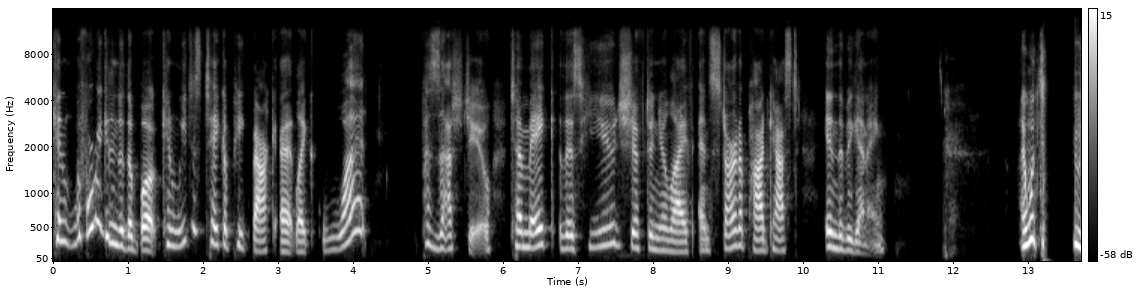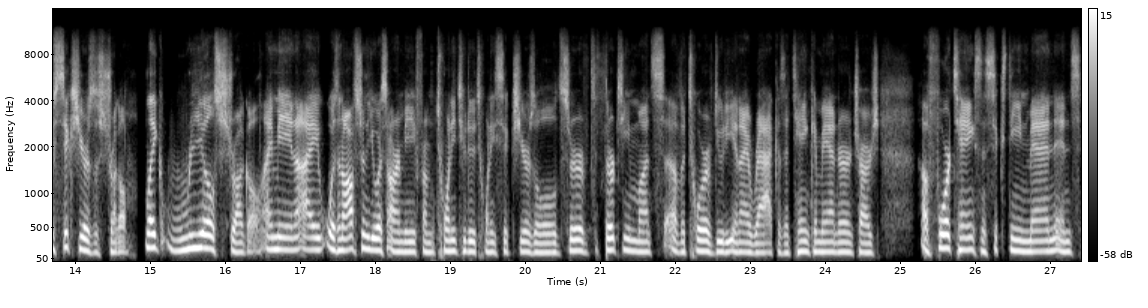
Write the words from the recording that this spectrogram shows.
Can, before we get into the book, can we just take a peek back at like what possessed you to make this huge shift in your life and start a podcast in the beginning? I went through six years of struggle, like real struggle. I mean, I was an officer in the US Army from 22 to 26 years old, served 13 months of a tour of duty in Iraq as a tank commander in charge of four tanks and 16 men. And,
